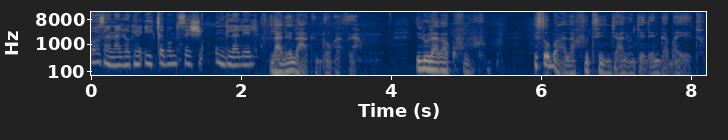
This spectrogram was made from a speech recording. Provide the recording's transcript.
Oza nalo ke icebo mseshi ungilalela. lalela ke ntokazi yami. Ilula kakhulu. Isobala futhi njalo nje le ndaba yethu.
